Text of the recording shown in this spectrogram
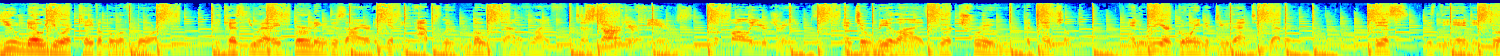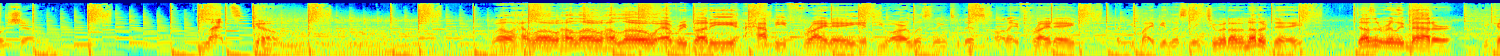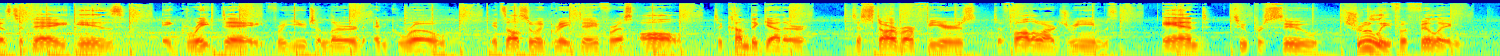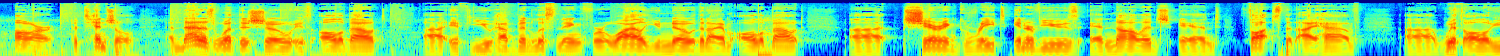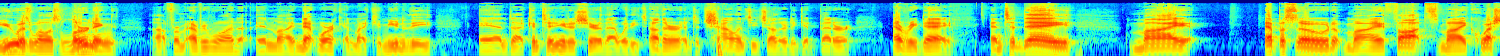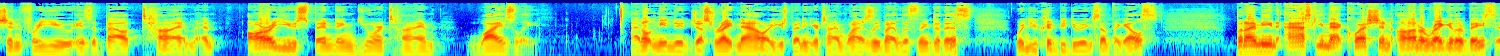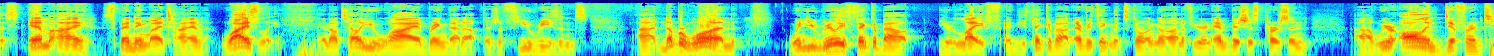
you know you are capable of more because you have a burning desire to get the absolute most out of life, to starve your fears, to follow your dreams, and to realize your true potential. And we are going to do that together. This is the Andy Storch Show. Let's go. Well, hello, hello, hello, everybody. Happy Friday. If you are listening to this on a Friday, but you might be listening to it on another day, doesn't really matter because today is a great day for you to learn and grow. It's also a great day for us all to come together, to starve our fears, to follow our dreams, and to pursue truly fulfilling our potential. And that is what this show is all about. Uh, if you have been listening for a while, you know that I am all about uh, sharing great interviews and knowledge and thoughts that I have uh, with all of you, as well as learning uh, from everyone in my network and my community, and uh, continue to share that with each other and to challenge each other to get better every day. And today, my episode, my thoughts, my question for you is about time. And are you spending your time wisely? I don't mean just right now. Are you spending your time wisely by listening to this when you could be doing something else? But I mean asking that question on a regular basis. Am I spending my time wisely? And I'll tell you why I bring that up. There's a few reasons. Uh, number one, when you really think about your life and you think about everything that's going on, if you're an ambitious person, uh, we're all in different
